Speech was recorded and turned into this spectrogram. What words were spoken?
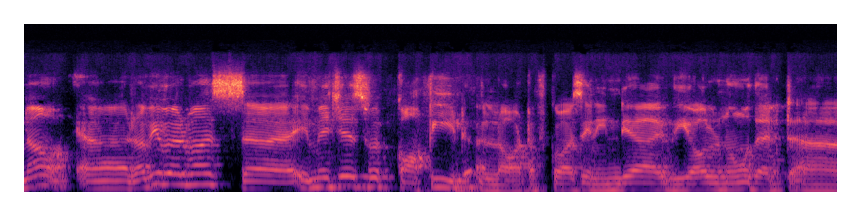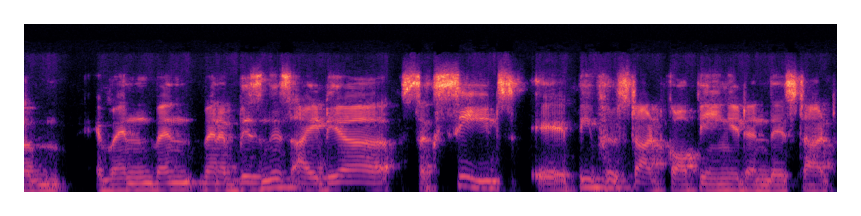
Now, uh, Ravi Varma's uh, images were copied a lot. Of course, in India, we all know that um, when when when a business idea succeeds uh, people start copying it and they start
